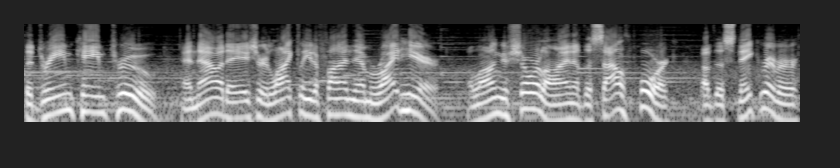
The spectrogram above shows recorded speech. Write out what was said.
The dream came true, and nowadays you're likely to find them right here along the shoreline of the South Fork of the Snake River,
